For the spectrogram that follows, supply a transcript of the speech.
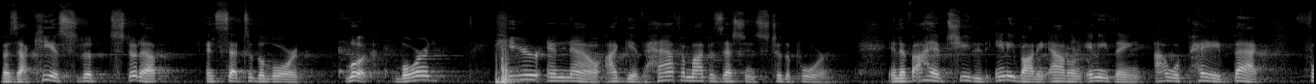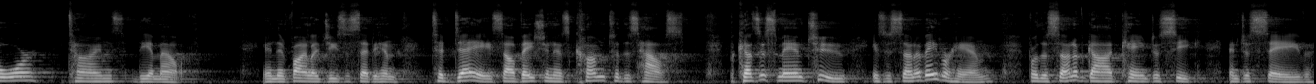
But Zacchaeus stood, stood up and said to the Lord, Look, Lord, here and now I give half of my possessions to the poor. And if I have cheated anybody out on anything, I will pay back four times the amount. And then finally, Jesus said to him, Today salvation has come to this house, because this man too is a son of Abraham, for the Son of God came to seek and to save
